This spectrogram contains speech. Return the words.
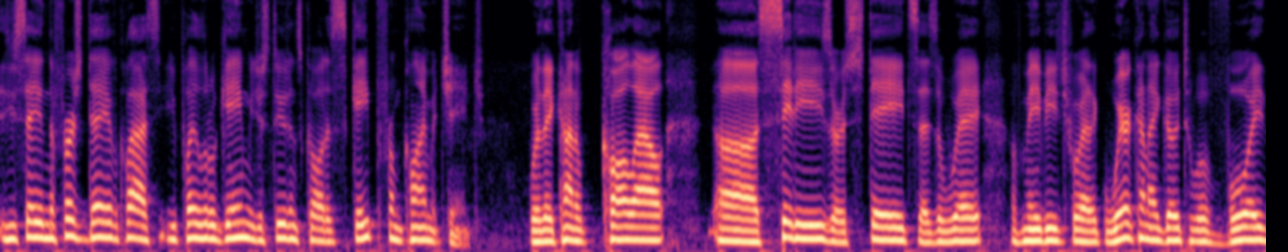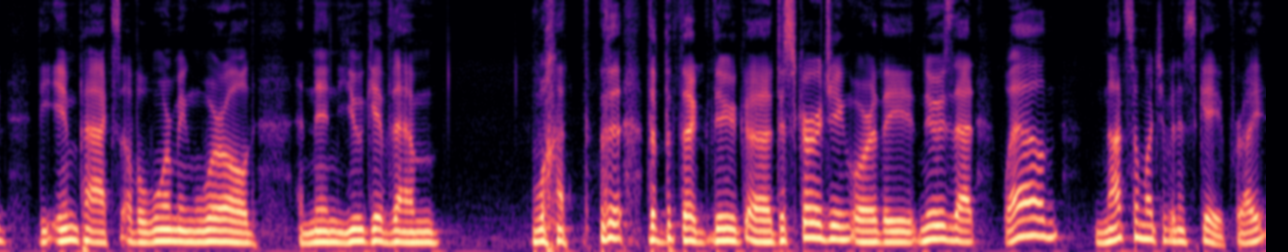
you say in the first day of class, you play a little game with your students called Escape from Climate Change, where they kind of call out uh, cities or states as a way of maybe like, where can I go to avoid the impacts of a warming world? And then you give them what the the the, the uh, discouraging or the news that well, not so much of an escape, right?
